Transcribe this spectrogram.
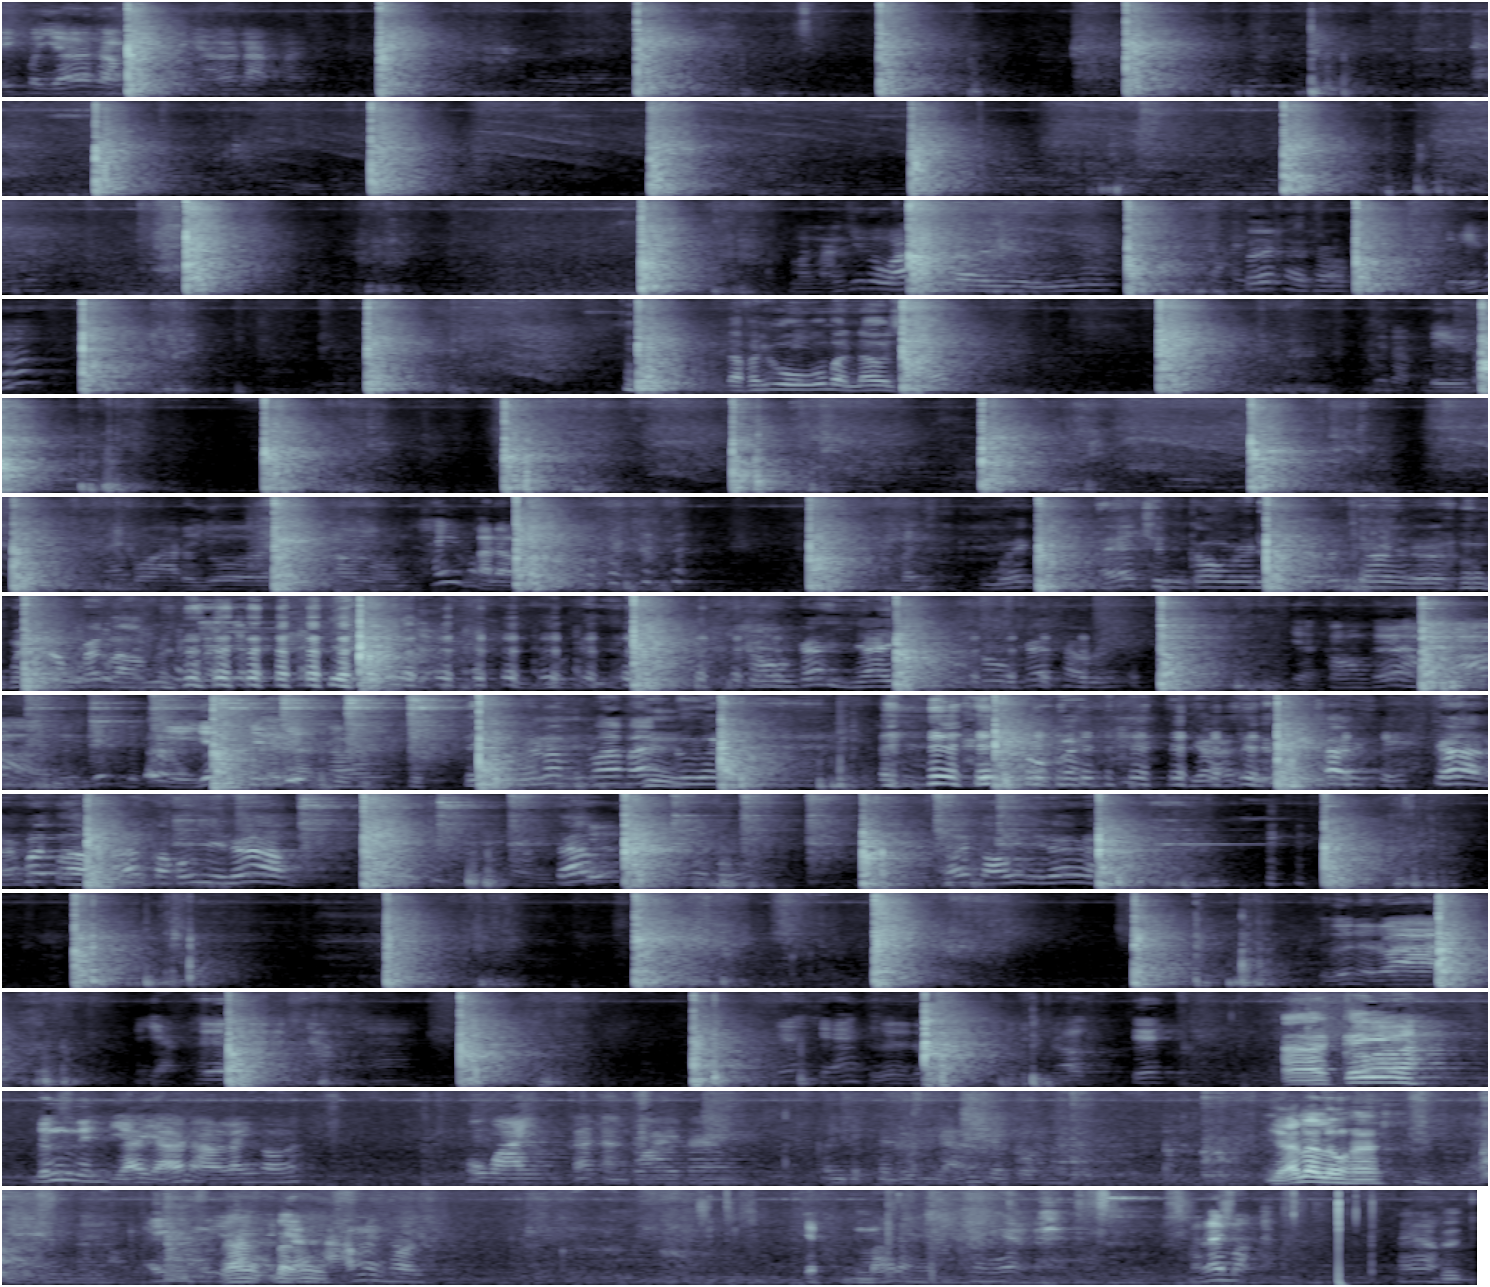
ít bây giờ răng thì nhà nó làm này. Mạnh mạnh chứ đâu quá đây tét hay sao? Chị nó đâu phải gu của mình đâu sao đều thôi hai qua rồi vô lộn thấy đầu mình mấy bé sinh con ra đưa cho nó chơi rồi mẹ ông bác làm nữa. Con cái gì dây con cái sao nữa giờ con cái không có giúp được cái gì giúp chứ đâu người nó bác bác đưa ra giờ chơi cái là bất lời đó còn gì nữa không? Đó hỏi còn gì nữa nè cửa này ra. Giặt thêm chán cửa này đó rồi ok. À cái đứng đi. Dở dở nào lên con á? Có quay cả thằng quay ra con chụp hình dở cho con dở lên luôn hả? Ấy Đang- đang- dở thảm lên thôi. Chụp mở đây mà lấy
